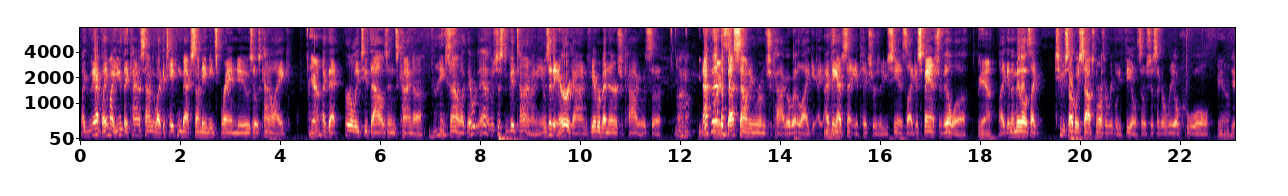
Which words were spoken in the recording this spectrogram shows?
like yeah, Blame My Youth. They kind of sounded like a Taking Back Sunday meets brand new. So it was kind of like Yeah. like that early 2000s kind of Nice. sound. Like they were. Yeah, it was just a good time. I mean, it was at the Aragon. If you've ever been there in Chicago, it's a Uh-huh. Not, not the. Mm-hmm. best sounding room in Chicago, but like I, I think I've sent you pictures or you've seen it. It's like a Spanish villa. Yeah. Like in the middle, it's like two subway stops north of Wrigley Field. So it's just like a real cool. Yeah. Yeah.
